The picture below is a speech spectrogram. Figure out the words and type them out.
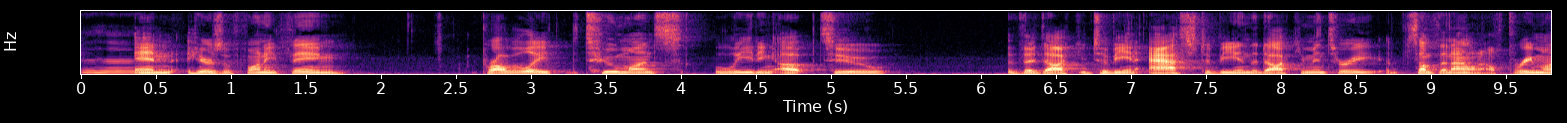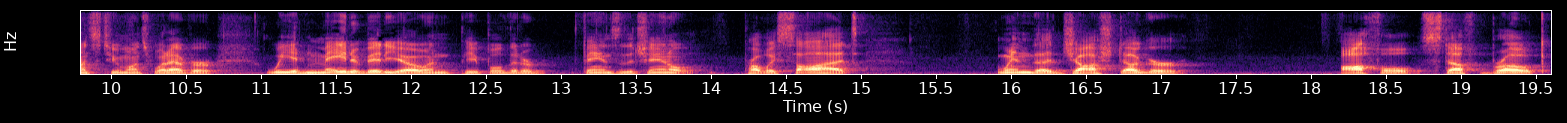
Uh-huh. And here's a funny thing: probably two months leading up to the doc to being asked to be in the documentary, something I don't know, three months, two months, whatever. We had made a video, and people that are fans of the channel probably saw it when the Josh Duggar awful stuff broke,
